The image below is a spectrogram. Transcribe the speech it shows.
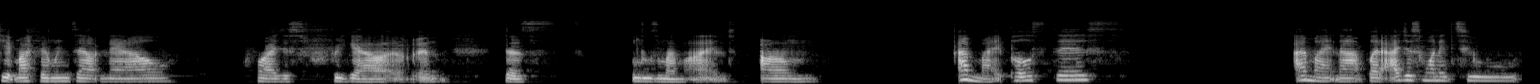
get my feelings out now before I just freak out and just lose my mind. Um, I might post this. I might not, but I just wanted to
